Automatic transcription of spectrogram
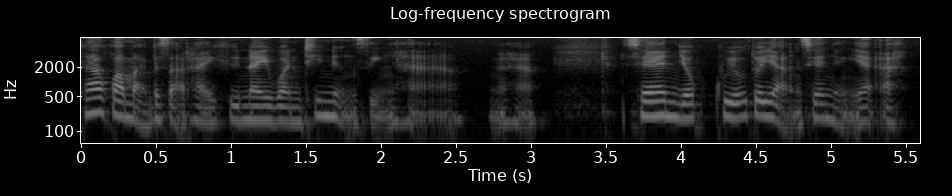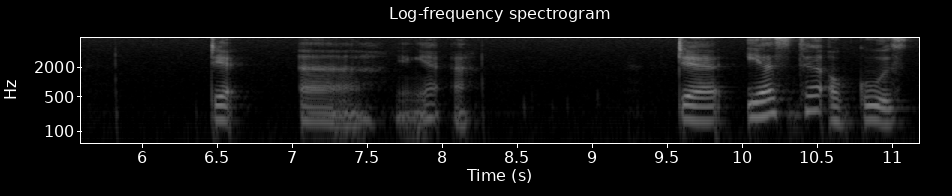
ถ้าความหมายภาษาไทยคือในวันที่ 1 สิงหานะคะเช่นยกคุยยกตัวอย่างเช่นอย่างเงี้ยอะเดอ่าอย่างเงี้ยอะ der 1. August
